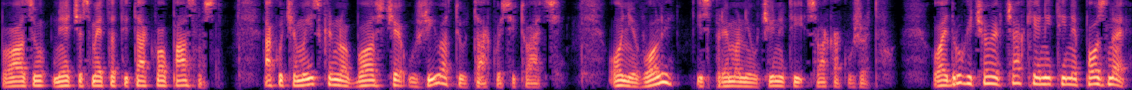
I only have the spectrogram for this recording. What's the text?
Boazu neće smetati takva opasnost. Ako ćemo iskreno, Boaz će uživati u takvoj situaciji. On je voli i spreman je učiniti svakakvu žrtvu. Ovaj drugi čovjek čak je niti ne poznaje.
